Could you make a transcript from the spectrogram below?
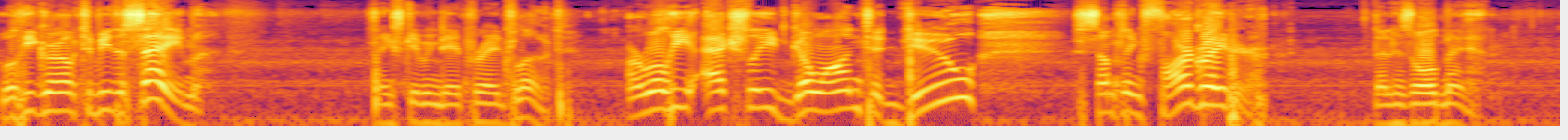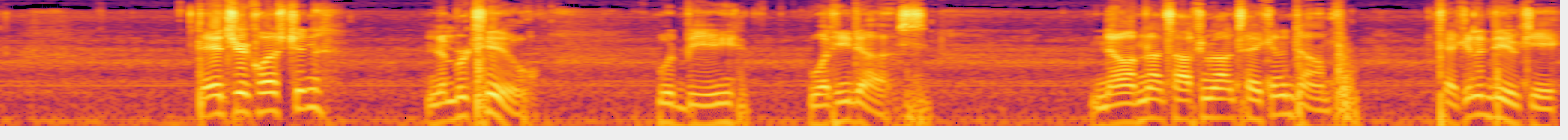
Will he grow up to be the same Thanksgiving Day Parade float? Or will he actually go on to do something far greater than his old man? To answer your question, number two would be what he does. No, I'm not talking about taking a dump, taking a dookie,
